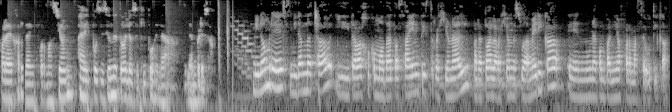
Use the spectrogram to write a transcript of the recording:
para dejar la información a disposición de todos los equipos de la, de la empresa. Mi nombre es Miranda Chav y trabajo como Data Scientist regional para toda la región de Sudamérica en una compañía farmacéutica.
